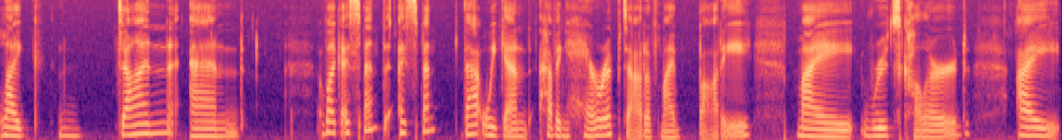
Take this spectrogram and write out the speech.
like done and like I spent I spent that weekend having hair ripped out of my body, my roots colored. I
